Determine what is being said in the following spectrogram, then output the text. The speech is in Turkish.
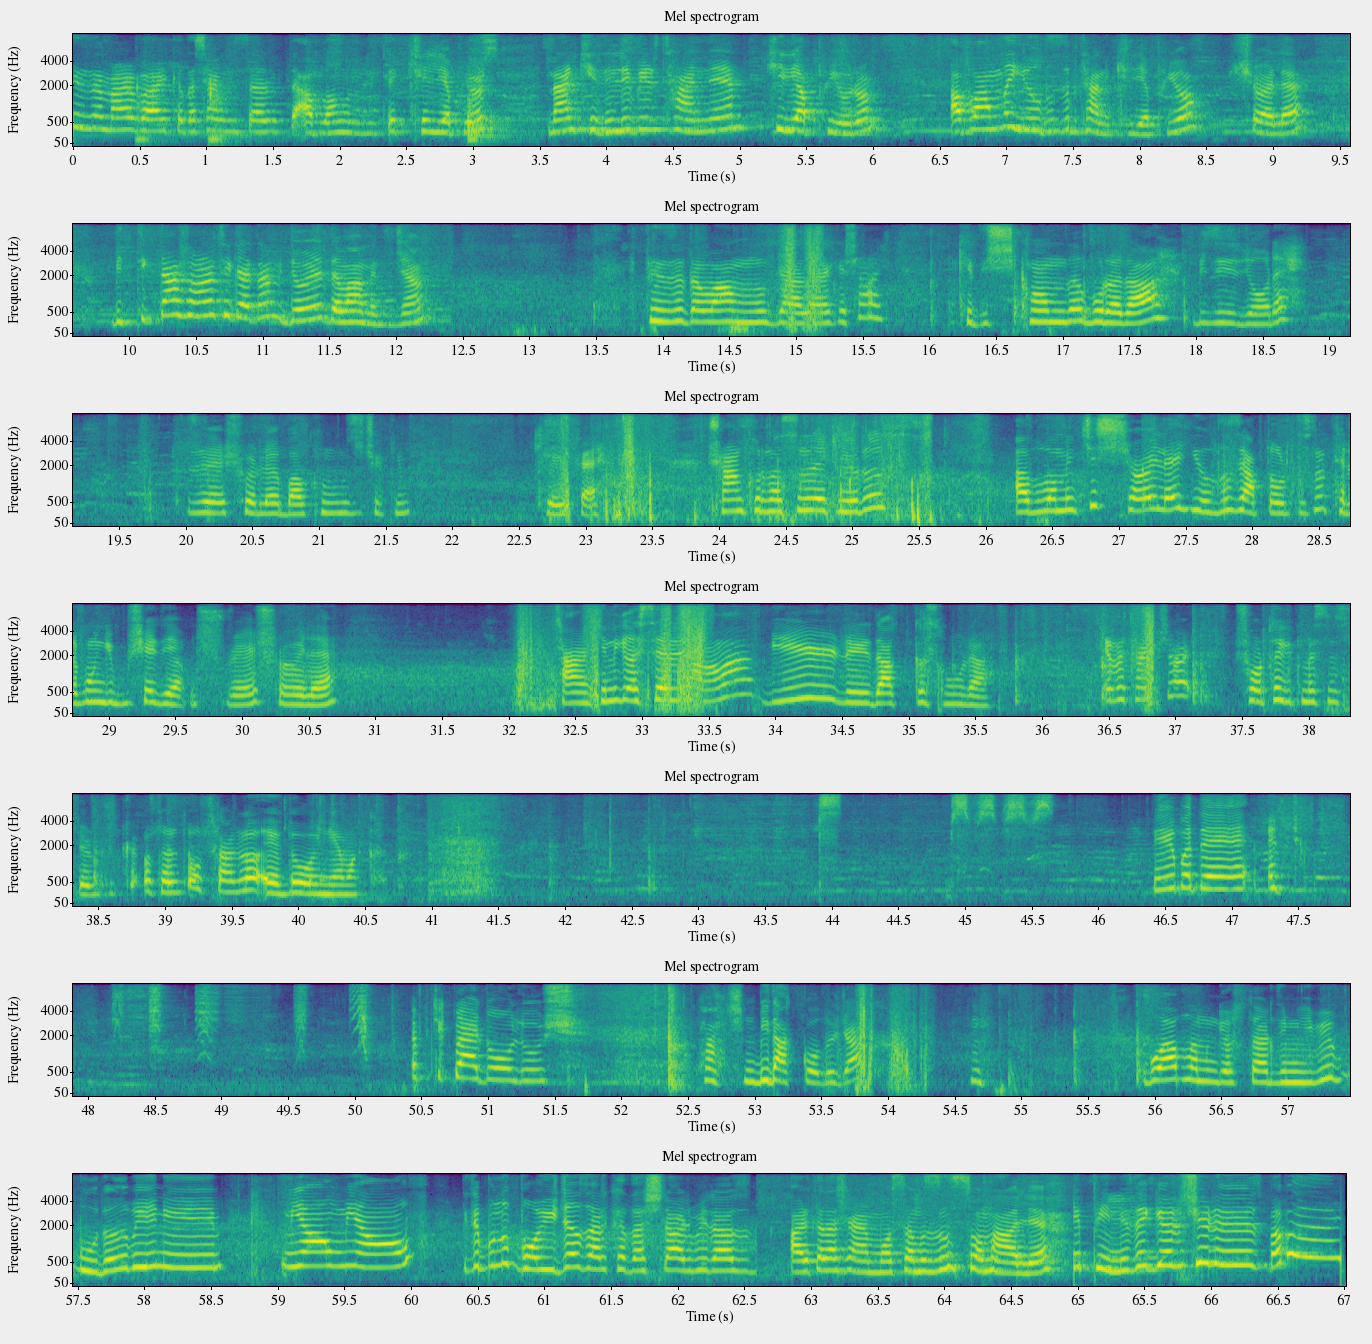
Hepinize merhaba arkadaşlar. Bizlerle birlikte ablamla birlikte kil yapıyoruz. Ben kedili bir tane kil yapıyorum. Ablam da yıldızlı bir tane kil yapıyor. Şöyle. Bittikten sonra tekrardan videoya devam edeceğim. Hepinize devamı geldi arkadaşlar. Kedişkom da burada. Bizi izliyor. Size şöyle balkonumuzu çekeyim. Keyfe. Şu an kurumasını bekliyoruz. Ablamınki şöyle yıldız yaptı ortasına. Telefon gibi bir şey de yapmış şuraya. Şöyle. Kendini göstereceğim ama bir dakika sonra. Evet arkadaşlar şorta gitmesini istiyorum çünkü o sırada Oscar'la evde oynayamak. Psst. Psst, psst, psst, psst. Merhaba de. Öpücük. Öpücük verdi. Heh, şimdi bir dakika olacak. Bu ablamın gösterdiğim gibi bu da benim. Miyav miyav. Bir de bunu boyayacağız arkadaşlar biraz. Arkadaşlar masamızın son hali. Hepinize görüşürüz. Bye bye.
